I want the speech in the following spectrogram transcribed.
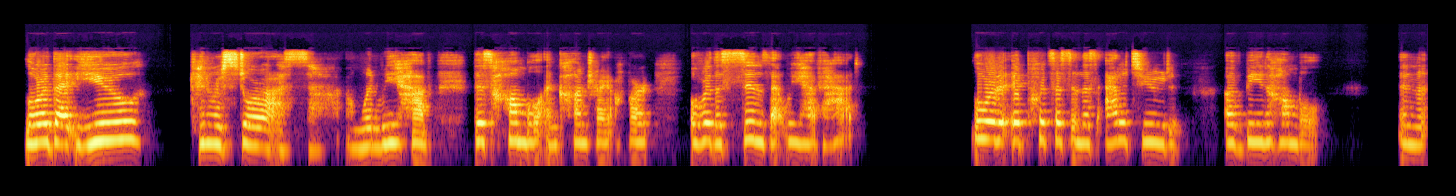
Lord, that you can restore us when we have this humble and contrite heart over the sins that we have had. Lord, it puts us in this attitude of being humble and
